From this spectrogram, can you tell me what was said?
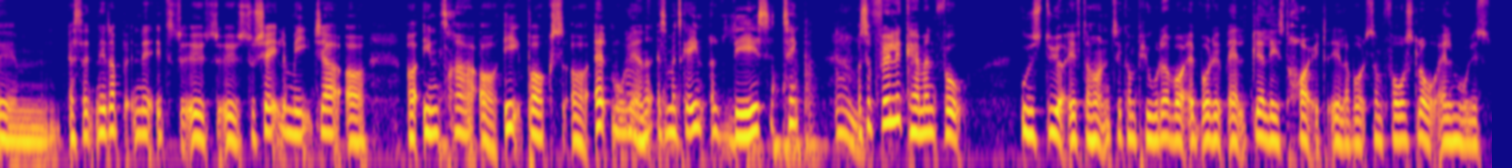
øh, altså netop ne- et, øh, øh, sociale medier og, og intra og e-boks og alt muligt mm. andet. Altså man skal ind og læse ting. Mm. Og selvfølgelig kan man få udstyr efterhånden til computer, hvor, hvor det alt bliver læst højt, eller hvor, som foreslår alle mulige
